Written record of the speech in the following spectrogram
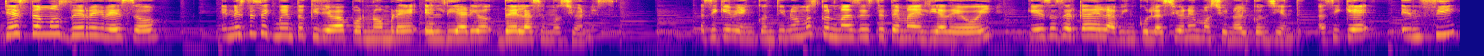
Ya estamos de regreso en este segmento que lleva por nombre El diario de las emociones. Así que bien, continuemos con más de este tema del día de hoy, que es acerca de la vinculación emocional consciente. Así que en sí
